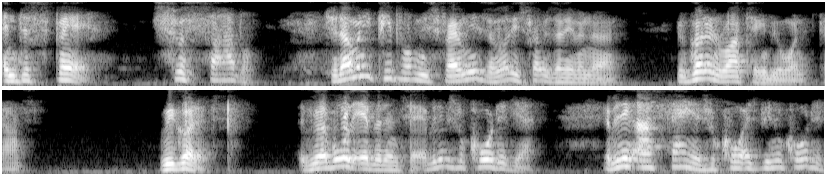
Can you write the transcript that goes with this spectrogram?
In despair. Suicidal. Do you know how many people from these families? A lot of these families don't even know. We've got it in writing if you want it, guys. We got it. We have all the evidence here. Everything's recorded here. Everything I say is record, has been recorded.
